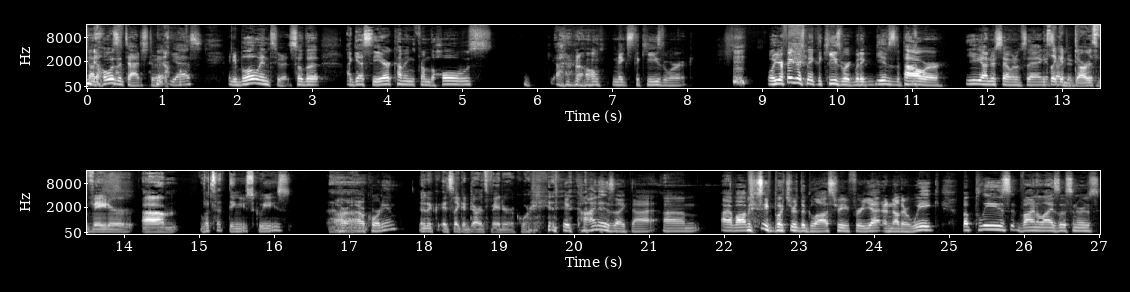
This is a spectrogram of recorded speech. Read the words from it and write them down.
Got a hose attached to it, No. yes. And you blow into it. So the I guess the air coming from the hose, I don't know, makes the keys work. Hmm. Well, your fingers make the keys work, but it gives the power. You understand what I'm saying? It's like a to- Darth Vader. Um, what's that thing you squeeze? our, our Um, accordion. and it's like a Darth Vader accordion. It kind of is like that. Um, I've obviously butchered the glossary for yet another week, but please, Vinylize listeners,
